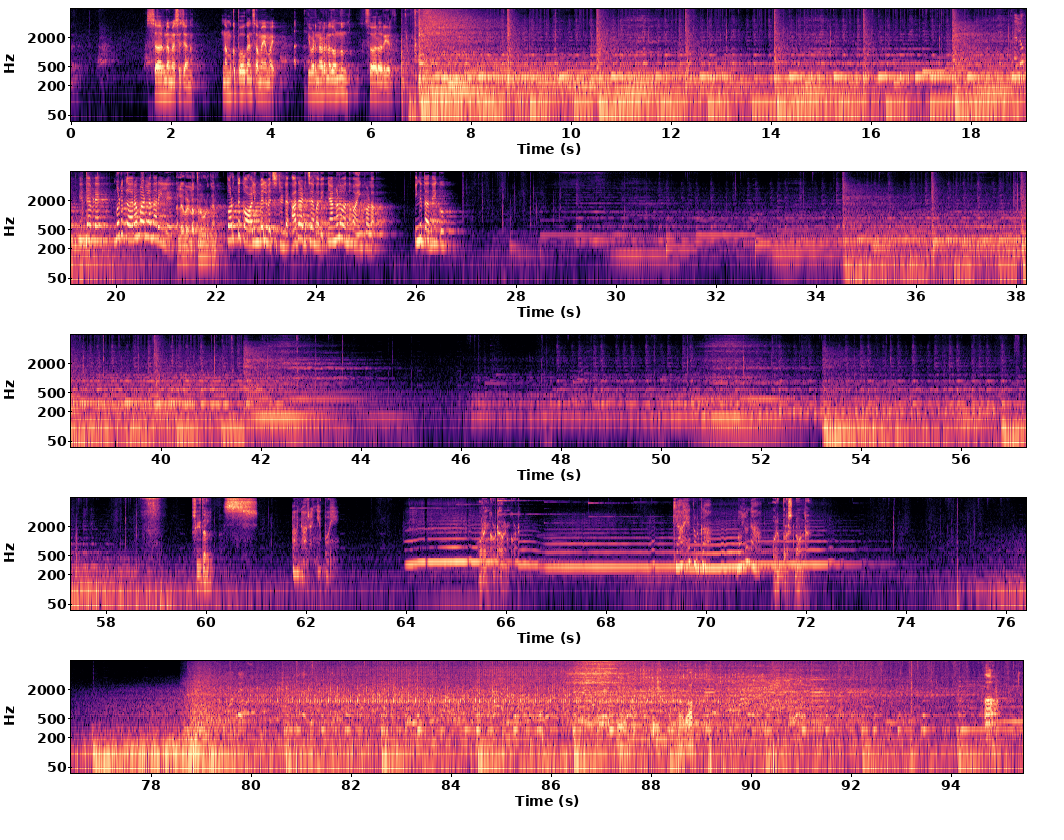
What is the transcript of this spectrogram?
സാറിന്റെ മെസ്സേജാണ് നമുക്ക് പോകാൻ സമയമായി. ഇവിടെ നടന്നതൊന്നും സാർ അറിയരുത്. ഹലോ എന്താ ഇവിടെ? ഇങ്ങോട്ട് കയറാൻ പാടില്ലെന്ന് അറിയില്ലേ? അല്ല വെള്ളത്തിന് കൊടുക്കാൻ പുറത്ത് കോളിംഗ് ബെൽ വെച്ചിട്ടുണ്ട്. അത് അടിച്ചാൽ മതി. ഞങ്ങൾ വന്ന് വാങ്ങിക്കോളാം. ഇങ്ങ് തന്നേക്കൂ. ശീതൾ. അവൻ ഉറങ്ങിപ്പോയി ഉറങ്ങിക്കോട്ടെ ഉറങ്ങിക്കോട്ടെ.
